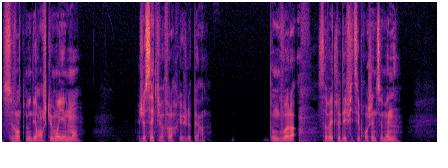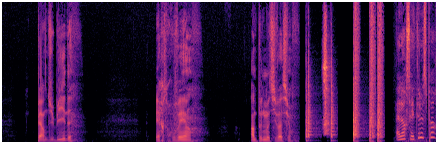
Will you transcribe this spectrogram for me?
ce ventre me dérange que moyennement, je sais qu'il va falloir que je le perde. Donc voilà, ça va être le défi de ces prochaines semaines. Perdre du bide et retrouver un, un peu de motivation. Alors, ça a été le sport?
